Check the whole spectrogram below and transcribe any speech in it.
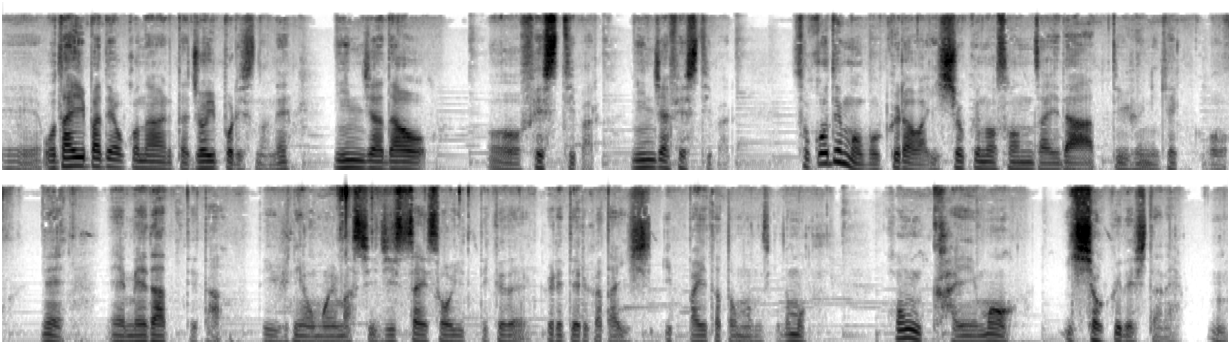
えお台場で行われたジョイポリスのね忍者ダオフェスティバル。忍者フェスティバル。そこでも僕らは異色の存在だっていうふうに結構ね目立ってたっていうふうに思いますし実際そう言ってくれてる方いっぱいいたと思うんですけども今回も異色でしたね、うん、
